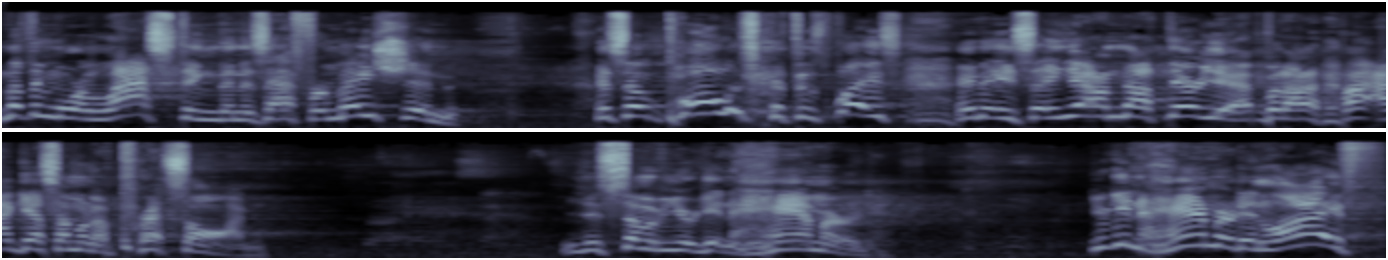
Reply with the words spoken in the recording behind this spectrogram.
nothing more lasting than his affirmation. And so Paul is at this place and he's saying, Yeah, I'm not there yet, but I, I, I guess I'm going to press on. Some of you are getting hammered. You're getting hammered in life.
